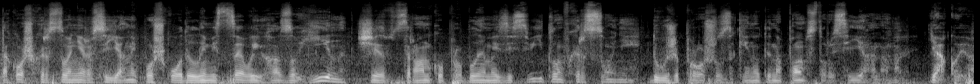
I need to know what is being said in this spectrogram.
Також в Херсоні росіяни пошкодили місцевий газогін. Ще зранку проблеми зі світлом в Херсоні. Дуже прошу закинути на помсту росіянам. Дякую.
